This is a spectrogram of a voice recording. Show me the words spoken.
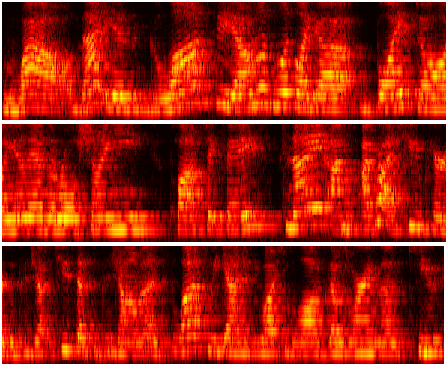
Wow, that is glossy. I almost look like a Blythe doll. You know, they have the real shiny plastic face. Tonight, I'm, I brought two pairs of pajamas, two sets of pajamas. Last weekend, if you watch the vlogs, I was wearing those cute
